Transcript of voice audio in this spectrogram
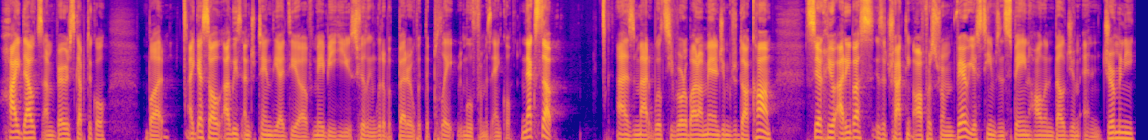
high doubts. I'm very skeptical, but I guess I'll at least entertain the idea of maybe he's feeling a little bit better with the plate removed from his ankle. Next up, as Matt Wiltsey wrote about on managingmadrid.com, Sergio Arribas is attracting offers from various teams in Spain, Holland, Belgium, and Germany.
